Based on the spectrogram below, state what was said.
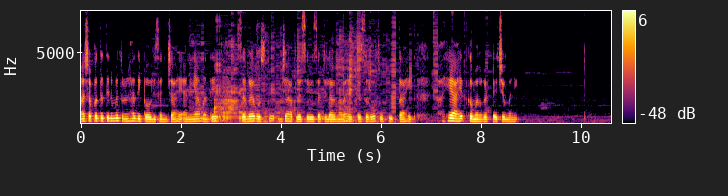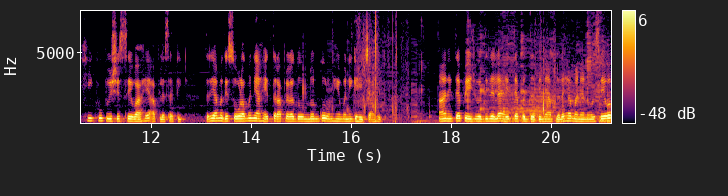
अशा पद्धतीने मित्रांनो हा दीपावली संच आहे आणि यामध्ये सगळ्या वस्तू ज्या आपल्या सेवेसाठी लागणार आहेत त्या सर्वच उपयुक्त आहेत. हे आहेत कमलगट्ट्याचे मणी. ही खूप विशेष सेवा आहे आपल्यासाठी. तर यामध्ये सोळा मणी आहेत तर आपल्याला दोन दोन करून हे मणी घ्यायचे आहेत. आणि त्या पेजवर दिलेल्या आहेत त्या पद्धतीने आपल्याला ह्या मण्यांवर सेवा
